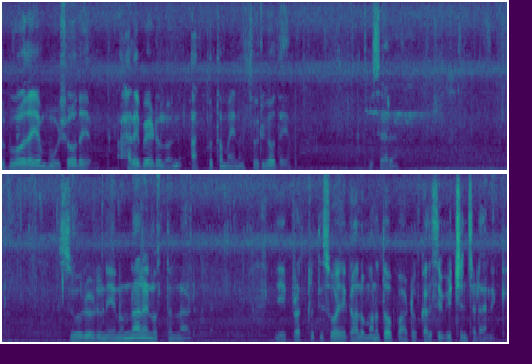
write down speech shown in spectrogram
శుభోదయం ఉషోదయం. హరిబేడులోని అద్భుతమైన సూర్యోదయం. చూసారా సూర్యుడు నేనున్నానని వస్తున్నాడు. ఈ ప్రకృతి సోయగాలు మనతో పాటు కలిసి వీక్షించడానికి.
